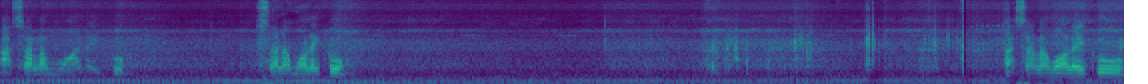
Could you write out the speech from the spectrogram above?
Assalamualaikum. Assalamualaikum. Assalamualaikum.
